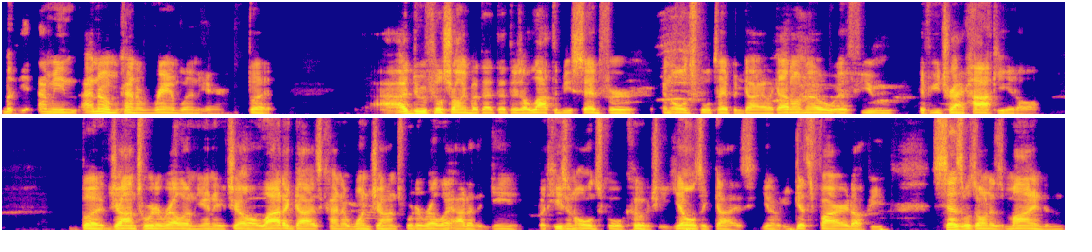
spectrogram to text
but I mean, I know I'm kind of rambling here, but I do feel strongly about that. That there's a lot to be said for an old school type of guy. Like I don't know if you if you track hockey at all, but John Tortorella in the NHL, a lot of guys kind of want John Tortorella out of the game. But he's an old school coach. He yells at guys. You know, he gets fired up. He says what's on his mind, and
